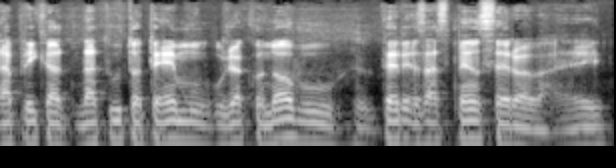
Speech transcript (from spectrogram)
napríklad na túto tému už ako novú Teresa Spencerová, hej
